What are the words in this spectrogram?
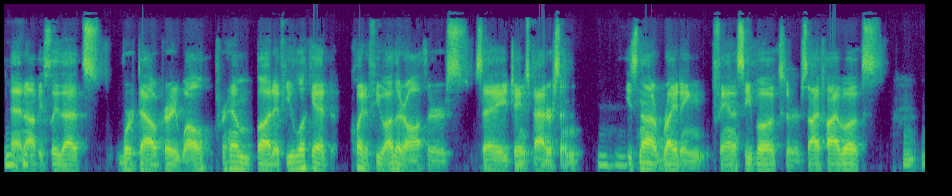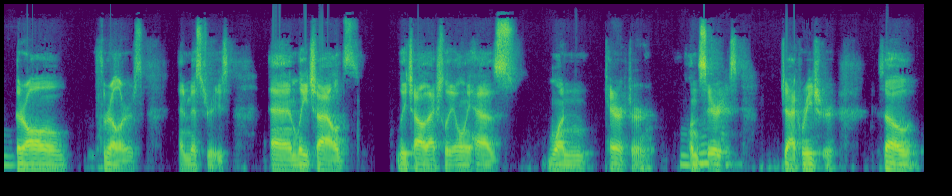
and mm-hmm. obviously that's worked out very well for him. But if you look at quite a few other authors, say James Patterson, Mm-hmm. He's not writing fantasy books or sci-fi books. Mm-mm. They're all thrillers and mysteries. And Lee Child's Lee Child actually only has one character, mm-hmm. one series, Jack Reacher. So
